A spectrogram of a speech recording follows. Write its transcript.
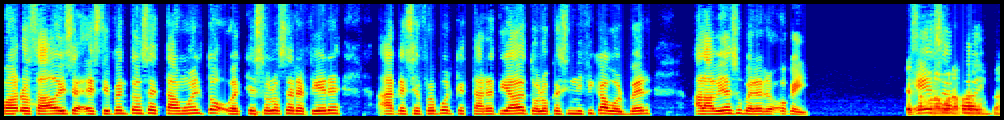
Juan Rosado dice, ¿Steve entonces está muerto o es que solo se refiere a que se fue porque está retirado de todo lo que significa volver a la vida de superhéroe? Ok. Esa, es una buena pregunta.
